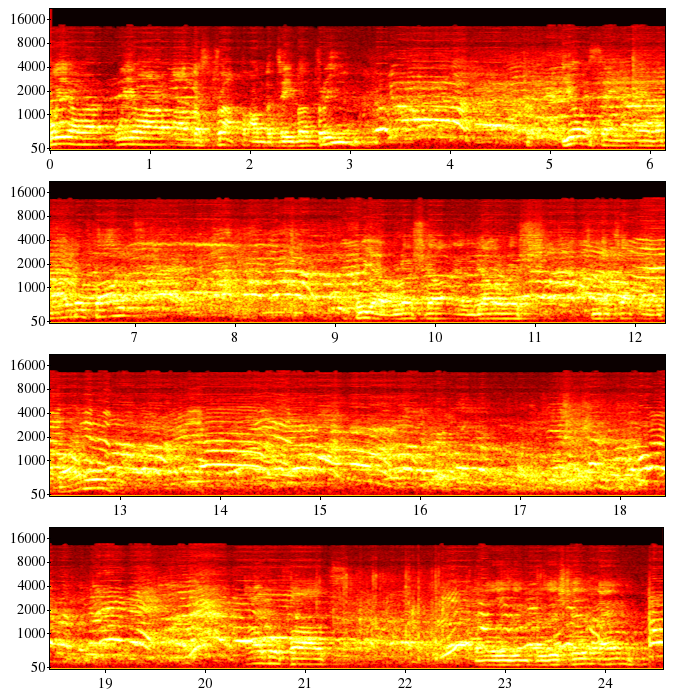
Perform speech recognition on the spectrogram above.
We are we are on the strap on the table three. USA an elbow foul. We have Russia and Belarus to the top of the final. Losing position and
